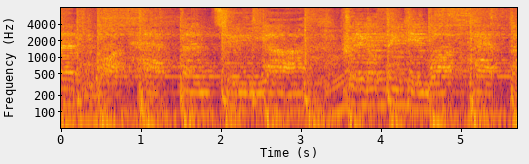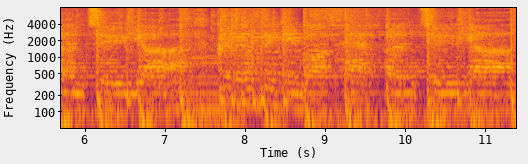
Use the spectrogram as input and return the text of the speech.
and what happened to ya? Critical thinking, what happened to ya? Critical thinking, what happened to ya?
